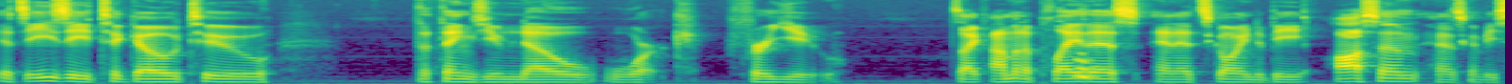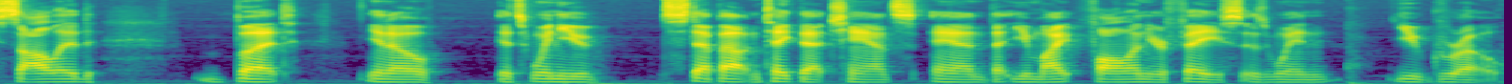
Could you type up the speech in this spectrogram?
it's easy to go to the things you know work for you. It's like I'm going to play this and it's going to be awesome and it's going to be solid, but you know, it's when you step out and take that chance and that you might fall on your face is when you grow.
